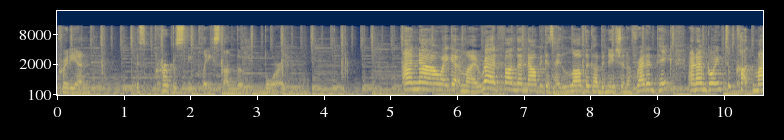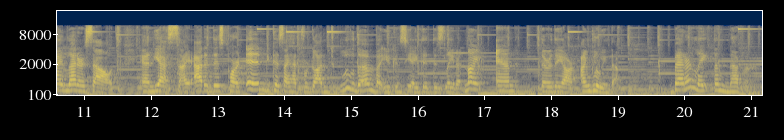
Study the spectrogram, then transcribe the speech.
pretty and is purposely placed on the board. And now I get my red fondant now because I love the combination of red and pink and I'm going to cut my letters out. And yes, I added this part in because I had forgotten to glue them, but you can see I did this late at night and there they are. I'm gluing them. Better late than never.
